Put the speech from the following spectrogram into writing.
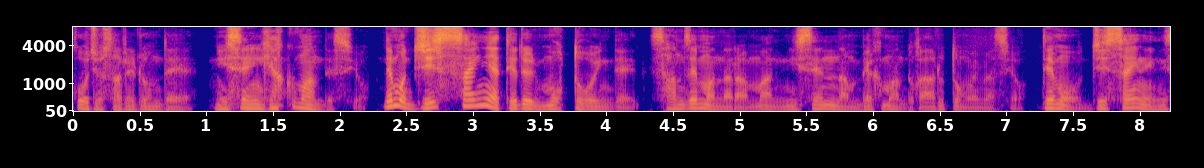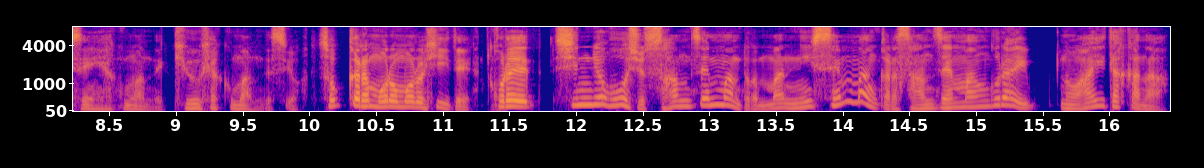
控除されるんで、2100万ですよ。でも実際には手取りもっと多いんで、3000万ならまあ2000何百万とかあると思いますよ。でも実際ね2100万で900万ですよ。そこからもろもろ引いて、これ診療報酬3000万とか、まあ2000万から3000万ぐらいの間かな。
